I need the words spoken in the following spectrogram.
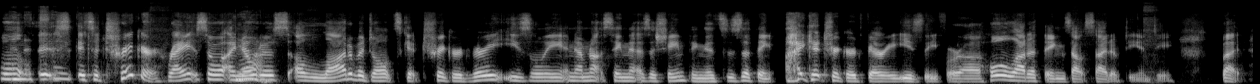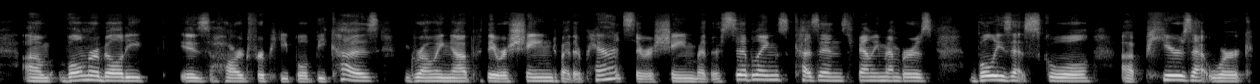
Well, And it's it's it's, a trigger, right? So I Yeah. notice a lot of adults get triggered very easily, and I'm not saying that as a shame thing. This is a thing. I get triggered very easily for a whole lot of things outside of D and D, but um, vulnerability is hard for people because growing up they were shamed by their parents they were shamed by their siblings cousins family members bullies at school uh, peers at work.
